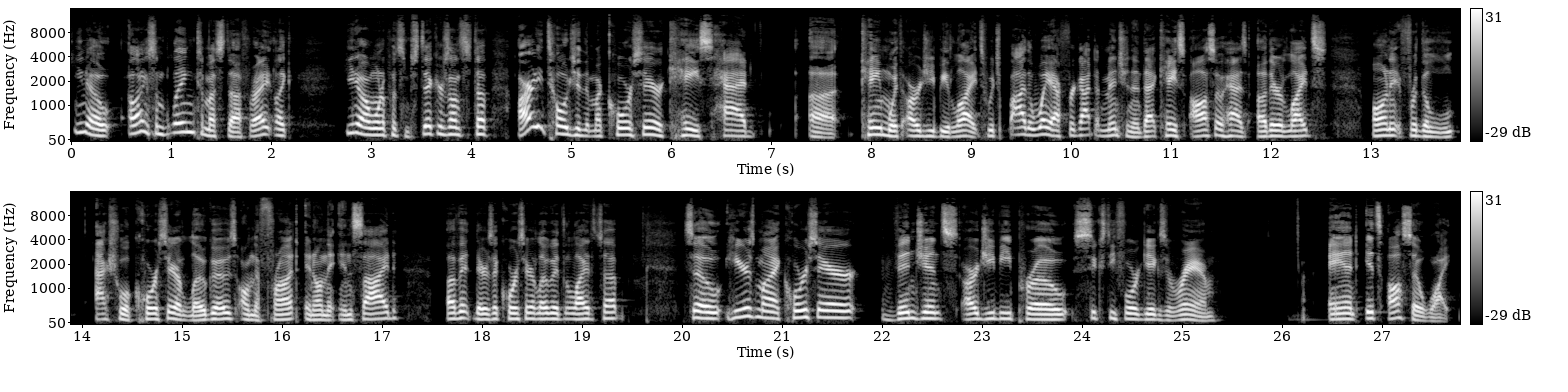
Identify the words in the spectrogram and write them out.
you know I like some bling to my stuff, right? Like you know I want to put some stickers on stuff. I already told you that my Corsair case had uh came with RGB lights, which by the way I forgot to mention that that case also has other lights on it for the l- actual Corsair logos on the front and on the inside of it. There's a Corsair logo that lights up. So here's my Corsair Vengeance RGB Pro 64 gigs of RAM, and it's also white.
